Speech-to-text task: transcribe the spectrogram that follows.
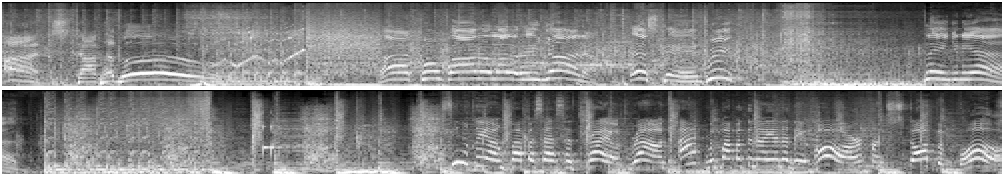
Unstoppable! At kung paano lalaroin yan, SK and Tweet! Play nyo na yan! Sino kaya ang papasa sa tryout round at magpapatunayan na they are unstoppable?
